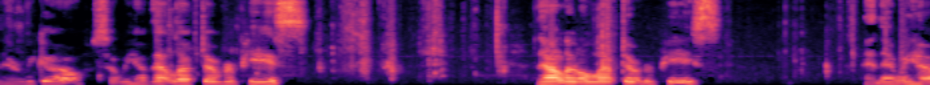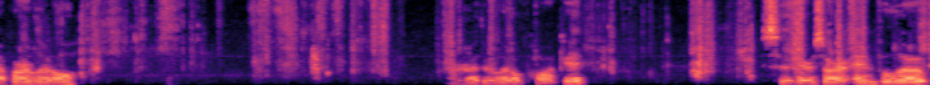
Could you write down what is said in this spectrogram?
there we go. So we have that leftover piece. That little leftover piece. And then we have our little, our other little pocket. So there's our envelope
